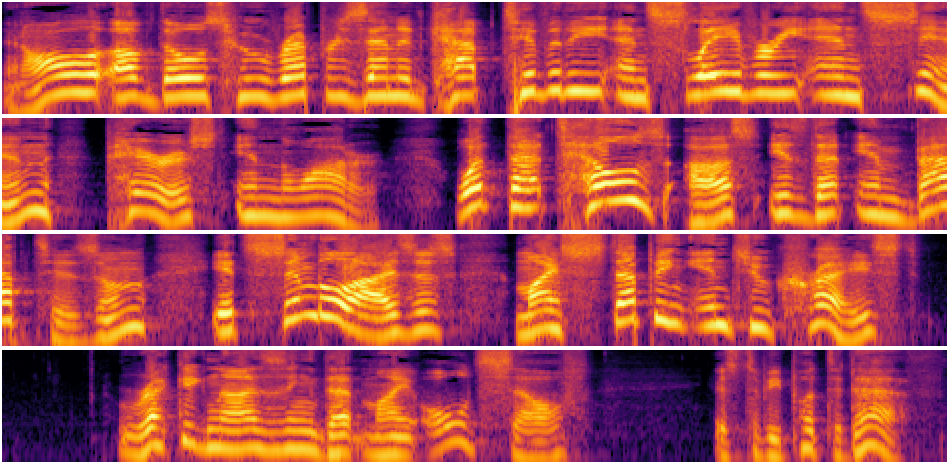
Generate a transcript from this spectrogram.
and all of those who represented captivity and slavery and sin perished in the water. What that tells us is that in baptism, it symbolizes my stepping into Christ, recognizing that my old self is to be put to death.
